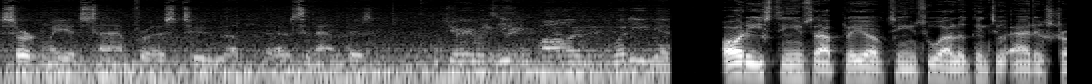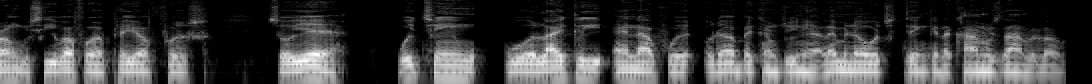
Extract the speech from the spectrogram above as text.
certainly it's time for us to, uh, uh, sit down and visit. Jerry, with Zeke and Pollard, what do you get? All these teams are playoff teams who are looking to add a strong receiver for a playoff push. So yeah, which team will likely end up with Odell Beckham Jr.? Let me know what you think in the comments down below.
